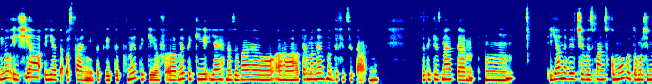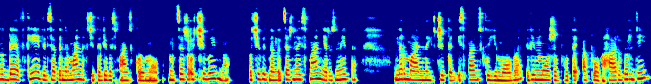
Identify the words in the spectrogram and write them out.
ну і ще є та- останній такий тип нитиків. Е, Нитики, я їх називаю е, перманентно дефіцитарні. Це такі, знаєте, я не вивчив іспанську мову, тому що ну де в Києві взяти нормальних вчителів іспанської мови? Ну це ж очевидно. Очевидно, ну це ж не Іспанія, розумієте? Нормальний вчитель іспанської мови він може бути або в Гарварді,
